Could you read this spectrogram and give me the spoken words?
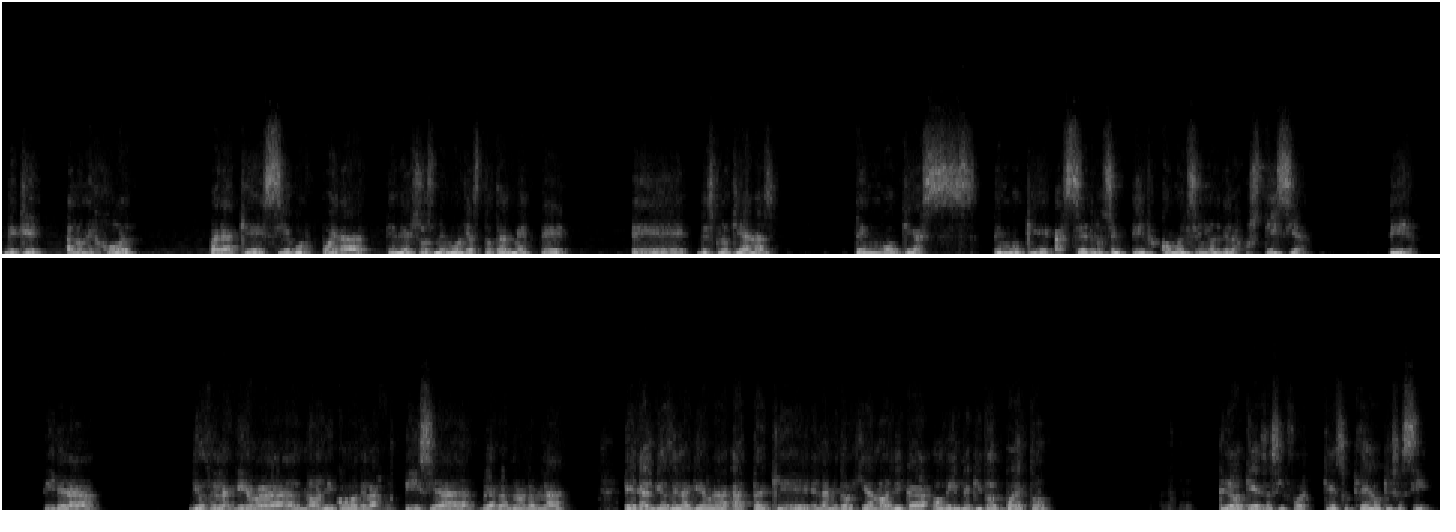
de que a lo mejor para que Sigurd pueda tener sus memorias totalmente eh, desbloqueadas, tengo que, tengo que hacerlo sentir como el Señor de la Justicia. Tyr. Tyr era dios de la guerra nórdico, de la justicia, bla, bla, bla, bla, bla. Era el dios de la guerra hasta que en la mitología nórdica Odín le quitó el puesto. Creo que es así fue, que eso creo que es así.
